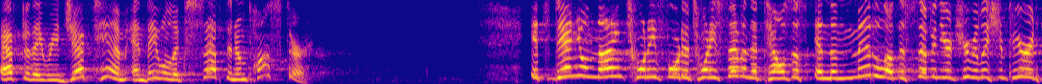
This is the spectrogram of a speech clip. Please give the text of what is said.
after they reject him and they will accept an impostor. It's Daniel 9 24 to 27 that tells us in the middle of the seven year tribulation period,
